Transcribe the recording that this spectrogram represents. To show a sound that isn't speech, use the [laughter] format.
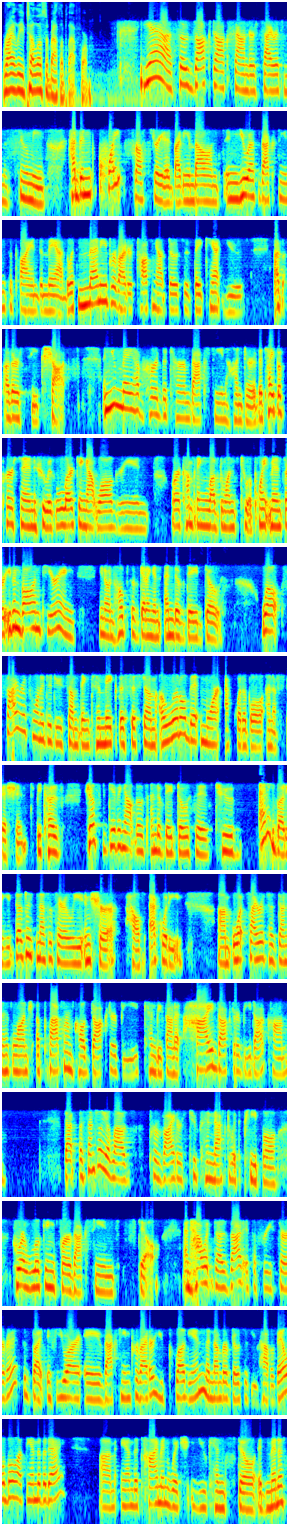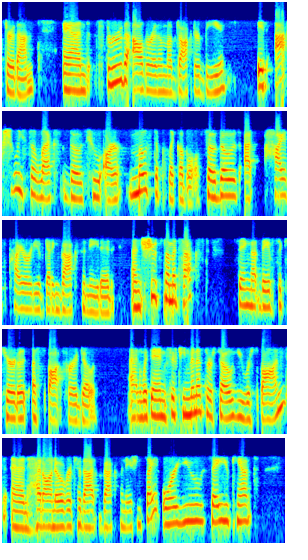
Riley, tell us about the platform. Yeah, so ZocDoc founder Cyrus Massoumi had been quite frustrated by the imbalance in U.S. vaccine supply and demand, with many providers tossing out doses they can't use as others seek shots. And you may have heard the term vaccine hunter, the type of person who is lurking at Walgreens or accompanying loved ones to appointments or even volunteering, you know, in hopes of getting an end of day dose. Well, Cyrus wanted to do something to make the system a little bit more equitable and efficient because just giving out those end of day doses to anybody doesn't necessarily ensure health equity. Um, what Cyrus has done is launch a platform called Dr. B, can be found at hidrb.com, that essentially allows providers to connect with people who are looking for vaccines still. And how it does that, it's a free service, but if you are a vaccine provider, you plug in the number of doses you have available at the end of the day um, and the time in which you can still administer them. And through the algorithm of Dr. B, it actually selects those who are most applicable, so those at highest priority of getting vaccinated, and shoots them a text saying that they've secured a, a spot for a dose. And within 15 minutes or so, you respond and head on over to that vaccination site, or you say you can't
